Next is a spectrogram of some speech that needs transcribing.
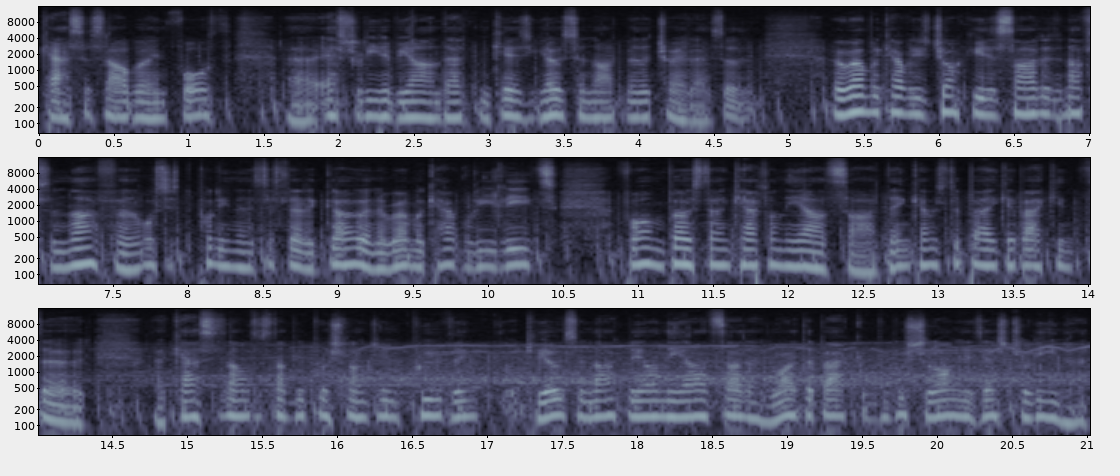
Cassis Alba in fourth, uh, behind that, and Giosa Nightmare the trailer. So the Roma Cavalry's jockey decided enough's enough, uh, the horse is pulling and just let it go, and the Roma Cavalry leads from Ghost Town Cat on the outside. Then comes Tobago back in third. Uh, Cassis not be pushed along to improving. Kiosa Nightly on the outside and right at the back pushed along is Estrelina.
